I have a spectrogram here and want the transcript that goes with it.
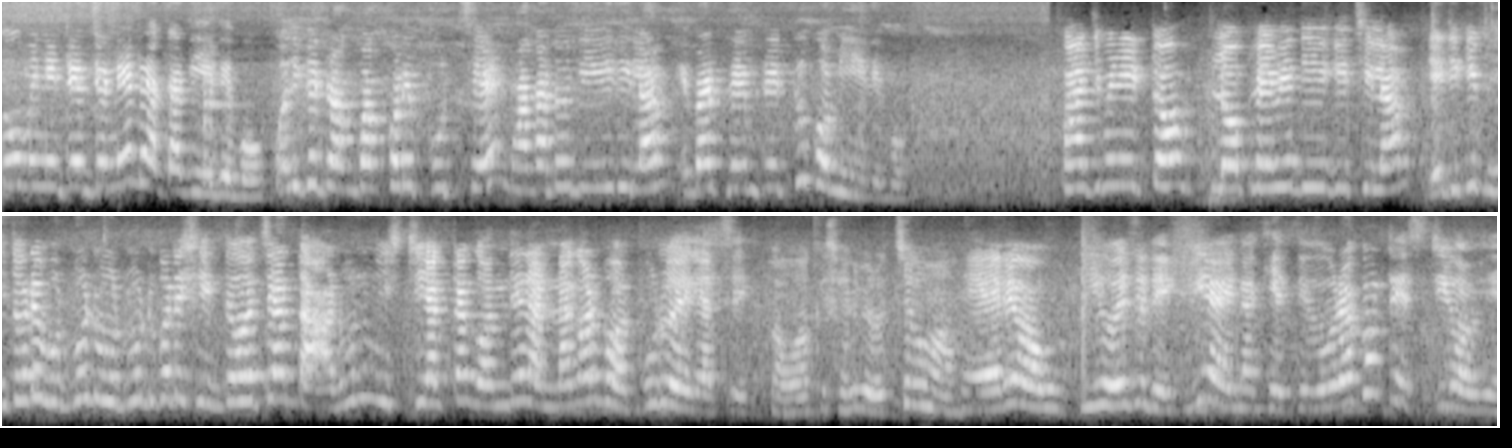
দু মিনিটের জন্য ঢাকা দিয়ে দেবো। ওদিকে টকবক করে ফুটছে ঢাকাটাও দিয়ে দিলাম এবার ফ্লেমটা একটু কমিয়ে দেবো। পাঁচ মিনিট তো লো ফ্লেমে দিয়ে গেছিলাম এদিকে ভিতরে ভুটভুট ভুটভুট করে সিদ্ধ হচ্ছে আর দারুণ মিষ্টি একটা গন্ধে রান্নাঘর ভরপুর হয়ে গেছে। বাবা কি শাড়ি বেরোচ্ছে গো মা। হ্যাঁ রে বাবু কি হয়েছে দেখবি আয় না খেতে ওরকম টেস্টি হবে।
